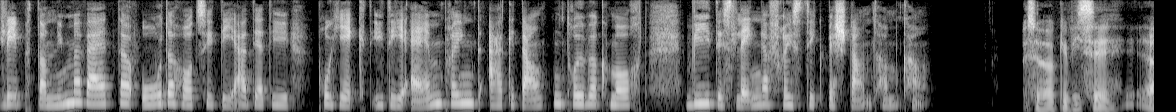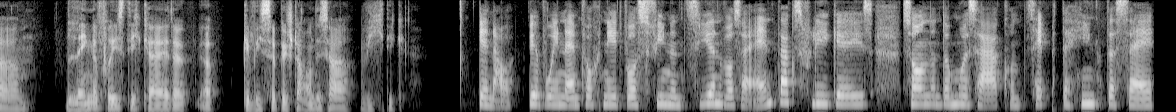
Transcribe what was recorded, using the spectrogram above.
lebt dann nimmer weiter oder hat sich der, der die Projektidee einbringt, auch Gedanken darüber gemacht, wie das längerfristig Bestand haben kann. Also eine gewisse äh, Längerfristigkeit, ein, ein gewisser Bestand ist auch wichtig. Genau, wir wollen einfach nicht was finanzieren, was eine Eintagsfliege ist, sondern da muss auch ein Konzept dahinter sein,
